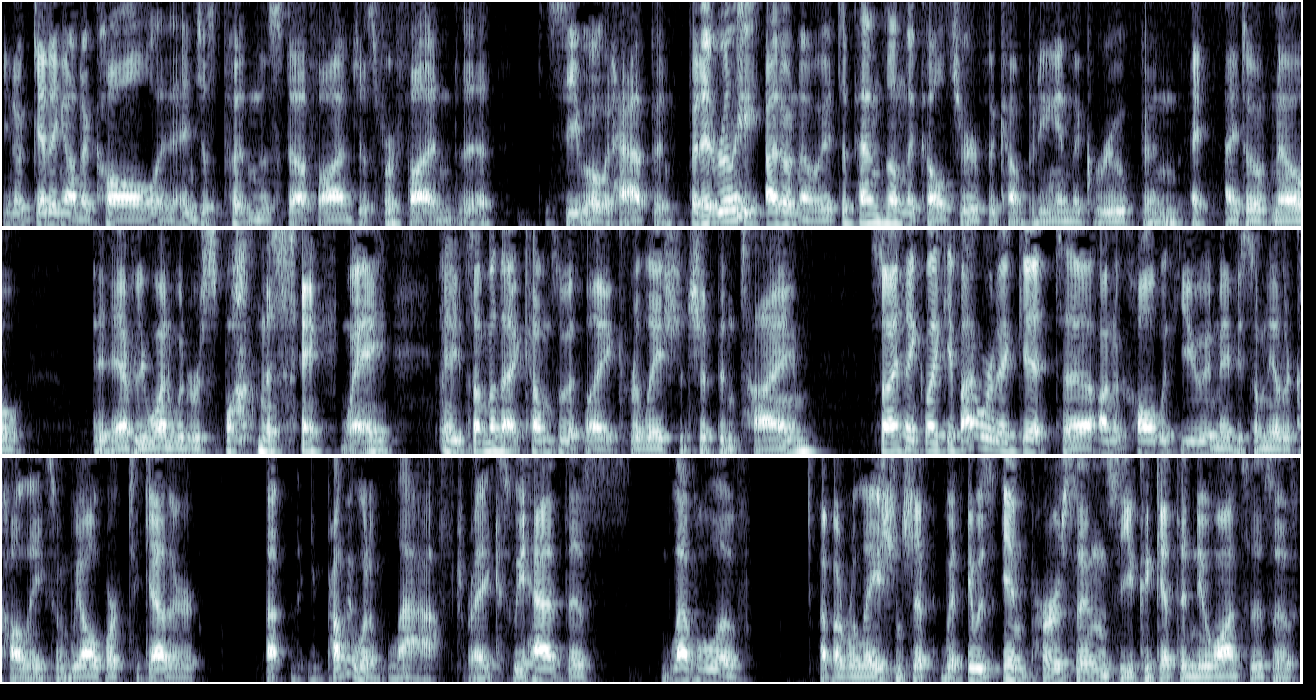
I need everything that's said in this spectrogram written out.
you know, getting on a call and, and just putting the stuff on just for fun to to see what would happen. But it really, I don't know. It depends on the culture of the company and the group, and I, I don't know that everyone would respond the same way. And some of that comes with like relationship and time. So I think like if I were to get uh, on a call with you and maybe some of the other colleagues and we all worked together, uh, you probably would have laughed, right? Because we had this level of of a relationship with it was in person, so you could get the nuances of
